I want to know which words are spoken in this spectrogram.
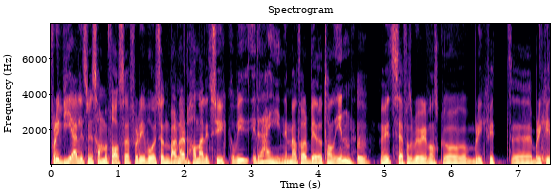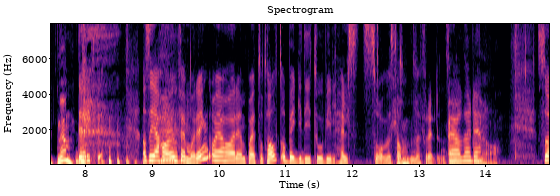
Fordi vi er liksom i samme fase, fordi vår sønn Bernhard han er litt syk, og vi regner med at det var bedre å ta han inn. Mm. Men vi ser for oss at det blir veldig vanskelig å bli kvitt, bli kvitt den igjen. Det er riktig. Altså, jeg har en femåring, og jeg har en på ett og et halvt, og begge de to vil helst sove sammen med foreldrene sine. Ja, det er det. Ja. Så,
